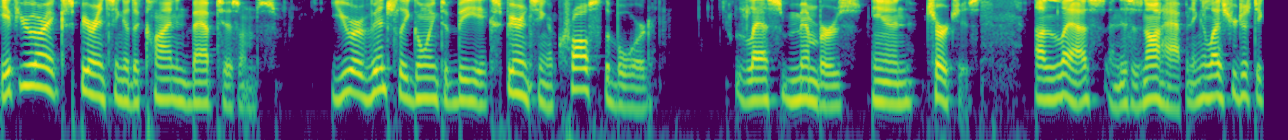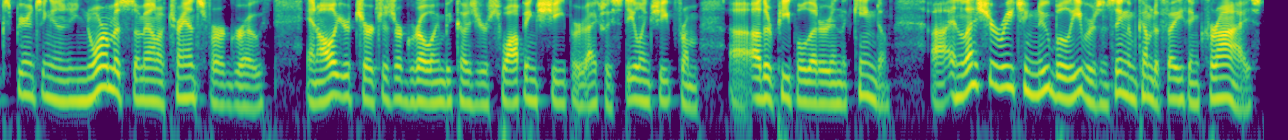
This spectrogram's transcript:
If you are experiencing a decline in baptisms, you are eventually going to be experiencing across the board less members in churches unless, and this is not happening, unless you're just experiencing an enormous amount of transfer growth and all your churches are growing because you're swapping sheep or actually stealing sheep from uh, other people that are in the kingdom. Uh, unless you're reaching new believers and seeing them come to faith in Christ,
